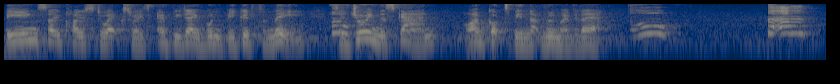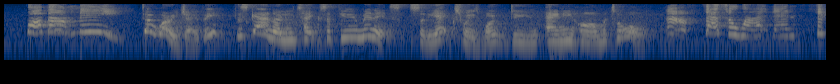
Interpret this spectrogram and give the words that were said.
being so close to X-rays every day wouldn't be good for me. So during the scan, I've got to be in that room over there. oh, but, um, what about me? Don't worry, Jobi. The scan only takes a few minutes, so the X-rays won't do you any harm at all. Ah, that's all right then.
